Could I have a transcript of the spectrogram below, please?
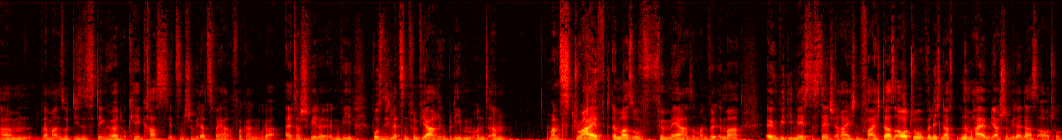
ähm, wenn man so dieses Ding hört, okay, krass, jetzt sind schon wieder zwei Jahre vergangen oder alter mhm. Schwede irgendwie, wo sind die letzten fünf Jahre geblieben? Und ähm, man strived immer so für mehr. Also man will immer irgendwie die nächste Stage erreichen. Fahre ich das Auto, will ich nach einem halben Jahr schon wieder das Auto.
